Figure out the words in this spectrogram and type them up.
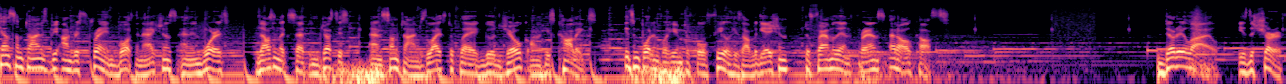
can sometimes be unrestrained both in actions and in words, doesn't accept injustice, and sometimes likes to play a good joke on his colleagues. It's important for him to fulfill his obligation to family and friends at all costs. Dirty Lyle is the sheriff.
